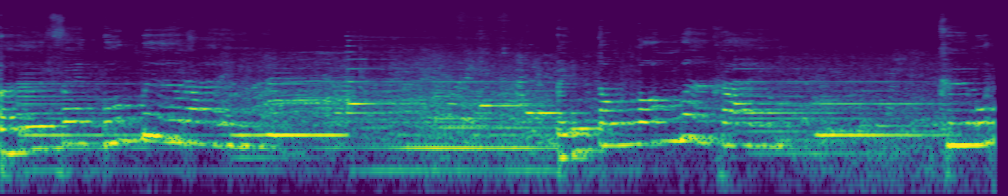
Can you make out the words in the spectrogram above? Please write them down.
เปิดเฟซบุ๊กเมื่อไร เป็นต้องงงว่าใคร คือมุด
